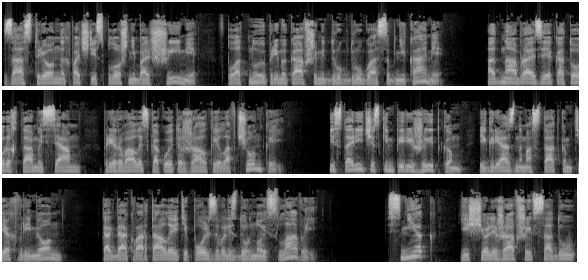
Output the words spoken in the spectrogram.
заостренных почти сплошь небольшими, вплотную примыкавшими друг к другу особняками, однообразие которых там и сям прерывалось какой-то жалкой ловчонкой, историческим пережитком и грязным остатком тех времен, когда кварталы эти пользовались дурной славой, снег, еще лежавший в саду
